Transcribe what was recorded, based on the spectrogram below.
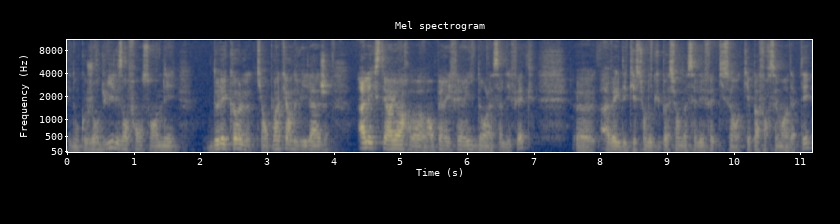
Et donc aujourd'hui, les enfants sont amenés de l'école qui est en plein cœur du village à l'extérieur, euh, en périphérie, dans la salle des fêtes, euh, avec des questions d'occupation de la salle des fêtes qui n'est pas forcément adaptée,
